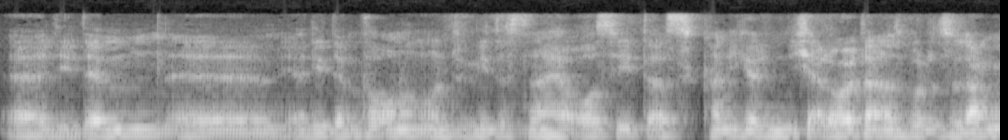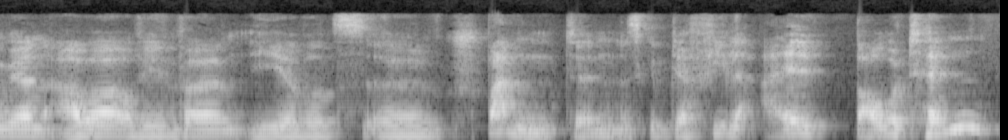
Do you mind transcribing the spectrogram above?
äh, die, Dämm, äh, ja, die Dämmverordnung und wie das nachher aussieht, das kann ich euch nicht erläutern, das würde zu lang werden, aber auf jeden Fall hier wird es äh, spannend, denn es gibt ja viele Altbauten,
